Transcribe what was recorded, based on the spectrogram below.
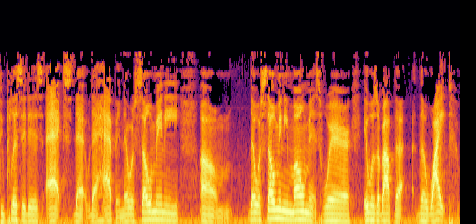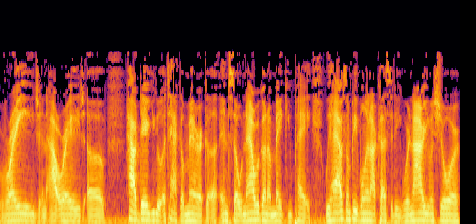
duplicitous acts that that happened. There were so many um there were so many moments where it was about the the white rage and outrage of how dare you attack america and so now we're gonna make you pay. We have some people in our custody. We're not even sure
